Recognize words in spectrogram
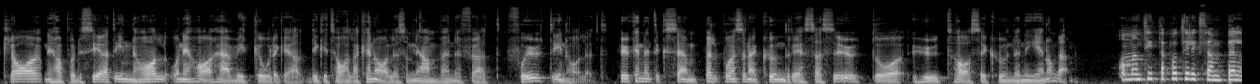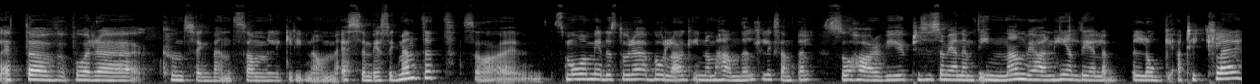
klar, ni har producerat innehåll och ni har här vilka olika digitala kanaler som ni använder för att få ut innehållet. Hur kan ett exempel på en sån här kundresa se ut och hur tar sig kunden igenom den? Om man tittar på till exempel ett av våra kundsegment som ligger inom SMB-segmentet, så eh, små och medelstora bolag inom handel till exempel, så har vi ju, precis som vi har nämnt innan, vi har en hel del bloggartiklar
